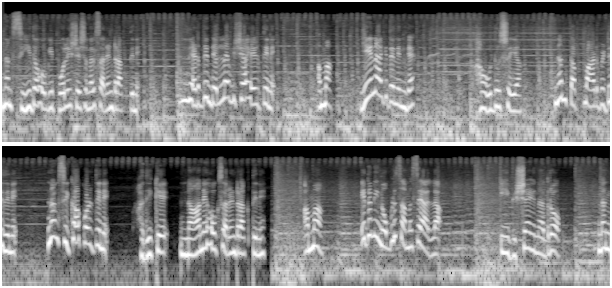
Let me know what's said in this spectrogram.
ನಾನು ಸೀದಾ ಹೋಗಿ ಪೊಲೀಸ್ ಸ್ಟೇಷನಲ್ಲಿ ಸರೆಂಡರ್ ಆಗ್ತೀನಿ. ನಡೆದಿದ್ದೆಲ್ಲ ವಿಷಯ ಹೇಳ್ತೀನಿ. ಅಮ್ಮ, ಏನಾಗಿದೆ ನಿನ್ಗೆ? ಹೌದು ಶ್ರೇಯಾ, ನಾನು ತಪ್ಪು ಮಾಡಿಬಿಟ್ಟಿದ್ದೀನಿ. ನಾನು ಸಿಕ್ಕಾಕೊಳ್ತೀನಿ. ಅದಕ್ಕೆ ನಾನೇ ಹೋಗಿ ಸರೆಂಡರ್ ಆಗ್ತೀನಿ. ಅಮ್ಮ, ಇದು ನೀನೊಬ್ಳು ಸಮಸ್ಯೆ ಅಲ್ಲ. ಈ ವಿಷಯ ಏನಾದರೂ ನನ್ನ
